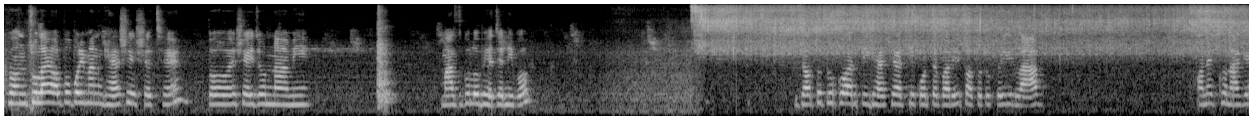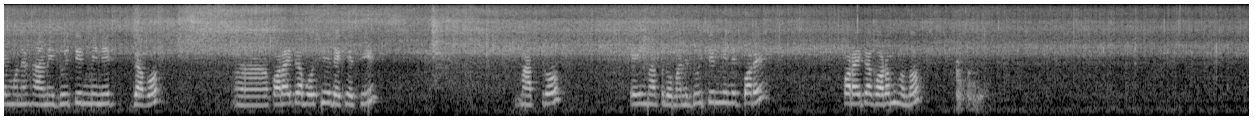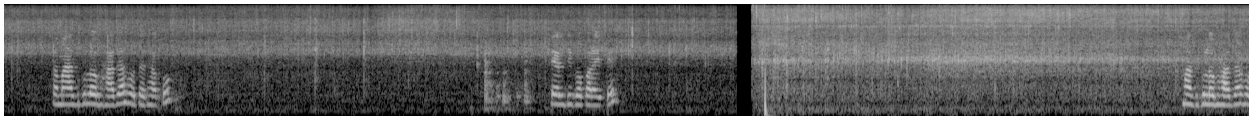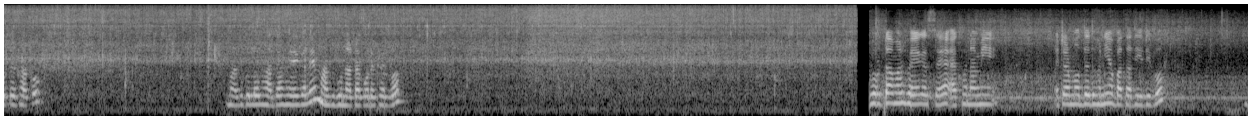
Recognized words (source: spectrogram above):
এখন চুলায় অল্প পরিমাণ গ্যাস এসেছে তো সেই জন্য আমি মাছগুলো ভেজে নিব। যতটুকু আর কি ঘ্যাসে আর কি করতে পারি ততটুকুই লাভ। অনেকক্ষণ আগে মনে হয় আমি দুই তিন মিনিট আহ, কড়াইটা বসিয়ে রেখেছি। মাত্র এই মাত্র মানে দুই তিন মিনিট পরে কড়াইটা গরম হলো। তো মাছগুলো ভাজা হতে থাকুক। তেল দিব কড়াইতে। মাছগুলো ভাজা হতে থাকুক। মাছগুলো ভাজা হয়ে গেলে মাছ গুনাটা করে ফেলব। ঝোলটা আমার হয়ে গেছে। এখন আমি এটার মধ্যে ধনিয়া পাতা দিয়ে দিব।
